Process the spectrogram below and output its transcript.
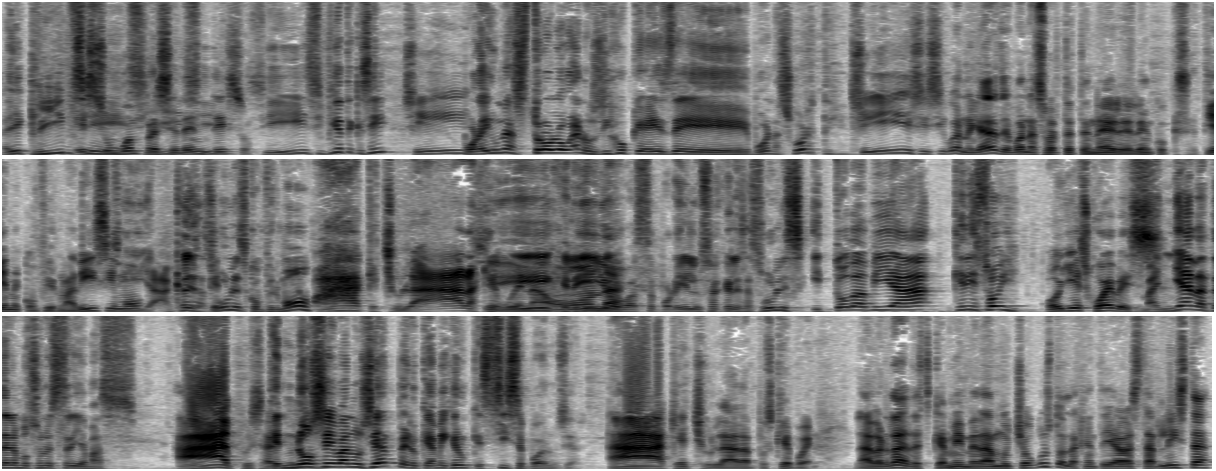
Hay eclipse. Es un buen sí, precedente sí, eso. Sí, sí, fíjate que sí. Sí. Por ahí una astróloga nos dijo que es de buena suerte. Sí, sí, sí. Bueno, ya es de buena suerte tener el elenco que se tiene confirmadísimo. Sí, Ángeles Que- Azules confirmó. Ah, qué chulada, qué buena onda. va a estar por ahí Los Ángeles Azules. Y todavía, ¿qué día es hoy? Hoy es jueves. Mañana tenemos una estrella más. Ah, pues. Que pues- no se iba a anunciar, pero que ya me dijeron que sí se puede anunciar. Ah, qué chulada, pues qué bueno. La verdad es que a mí me da mucho gusto, la gente ya va a estar lista.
